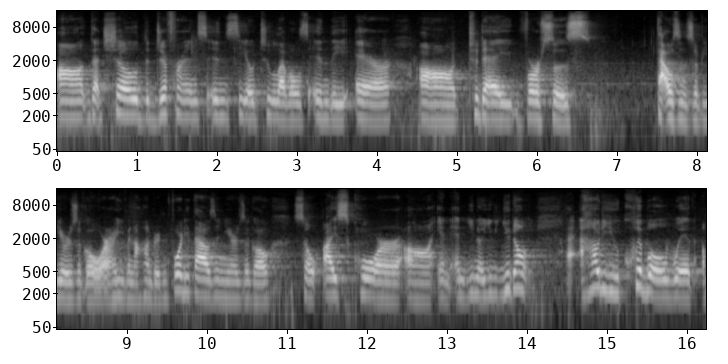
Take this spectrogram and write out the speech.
uh, that show the difference in CO2 levels in the air uh, today versus thousands of years ago or even 140,000 years ago. So ice core, uh, and, and you know, you, you don't, how do you quibble with a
